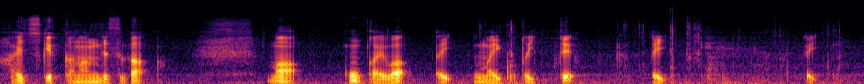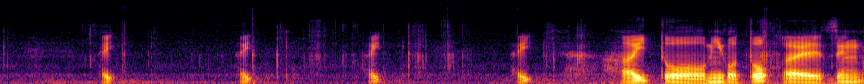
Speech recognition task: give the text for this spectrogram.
配置結果なんですが、まあ、今回は、はい、うまいこと言って、はい、はい、はい、はい、はい、はい、と、見事、えー全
